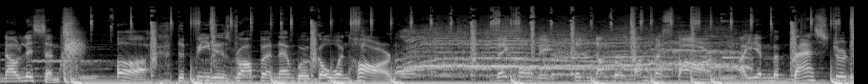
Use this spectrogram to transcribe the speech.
Now listen, uh, the beat is dropping and we're going hard. They call me the number one best star. I am a bastard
